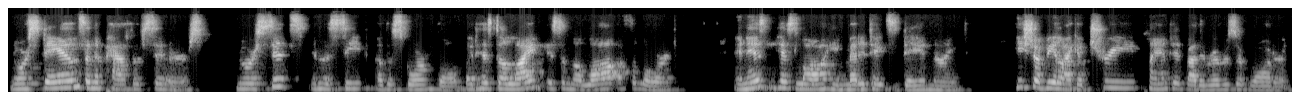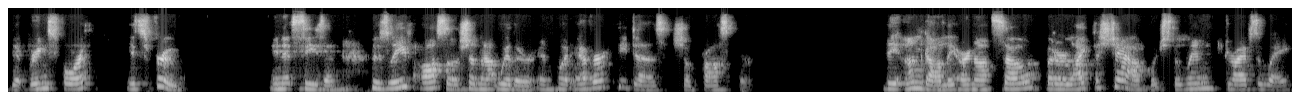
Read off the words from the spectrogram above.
nor stands in the path of sinners, nor sits in the seat of the scornful, but his delight is in the law of the Lord. And in his law he meditates day and night. He shall be like a tree planted by the rivers of water that brings forth its fruit in its season, whose leaf also shall not wither, and whatever he does shall prosper. The ungodly are not so, but are like the chaff which the wind drives away.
